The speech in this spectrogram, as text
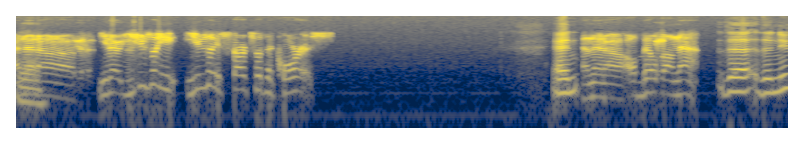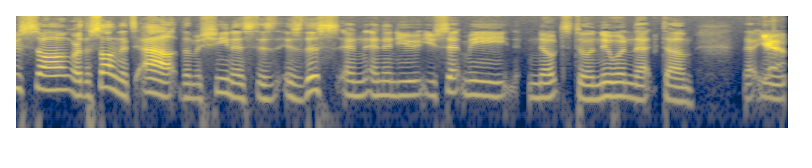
And yeah. then, uh, you know, usually usually it starts with a chorus, and and then uh, I'll build on that. the the new song or the song that's out, "The Machinist," is is this? And and then you you sent me notes to a new one that um, that you Yeah.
